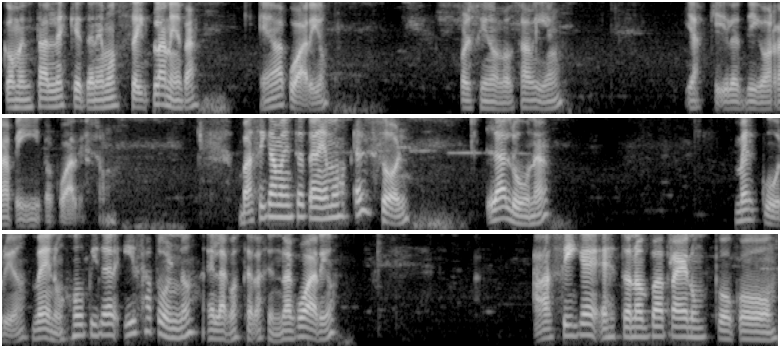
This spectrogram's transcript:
comentarles que tenemos seis planetas en Acuario, por si no lo sabían. Y aquí les digo rapidito cuáles son. Básicamente tenemos el Sol, la Luna, Mercurio, Venus, Júpiter y Saturno en la constelación de Acuario. Así que esto nos va a traer un poco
